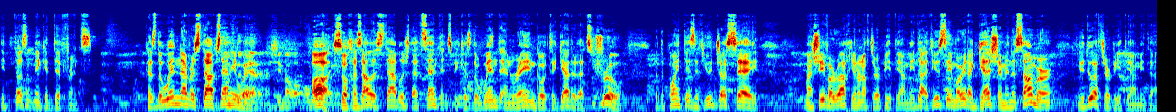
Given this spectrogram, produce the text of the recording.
it doesn't make a difference because the wind never stops anyway. Oh, ah, so Chazal established that sentence because the wind and rain go together. That's true. But the point is, if you just say Mashiv Aruach, you don't have to repeat the Amidah. If you say Morida Geshem in the summer, you do have to repeat the Amidah.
